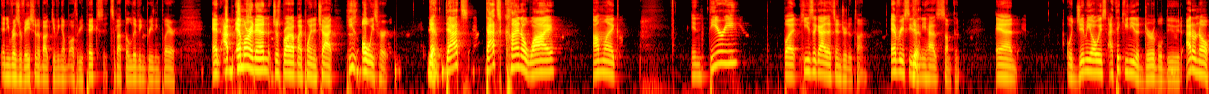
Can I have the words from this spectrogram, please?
any reservation about giving up all three picks? It's about the living, breathing player. And I, MRNN just brought up my point in chat. He's always hurt. Yeah. And that's that's kind of why I'm like, in theory, but he's a guy that's injured a ton. Every season Yeah. he has something. And with Jimmy always, I think you need a durable dude. I don't know.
